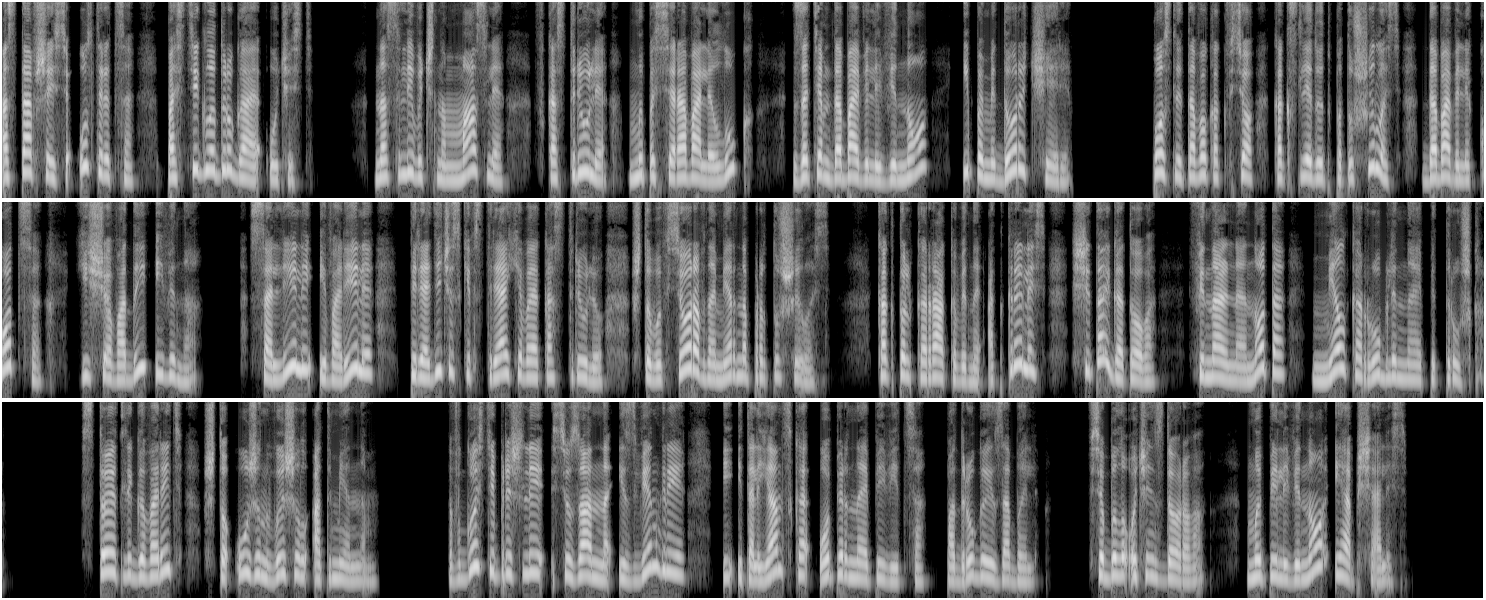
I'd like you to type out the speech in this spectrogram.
Оставшиеся устрицы постигла другая участь. На сливочном масле в кастрюле мы пассеровали лук, затем добавили вино и помидоры черри. После того, как все как следует потушилось, добавили котца, еще воды и вина. Солили и варили, периодически встряхивая кастрюлю, чтобы все равномерно протушилось. Как только раковины открылись, считай готово. Финальная нота — мелко рубленная петрушка. Стоит ли говорить, что ужин вышел отменным? В гости пришли Сюзанна из Венгрии и итальянская оперная певица, подруга Изабель. Все было очень здорово. Мы пили вино и общались.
